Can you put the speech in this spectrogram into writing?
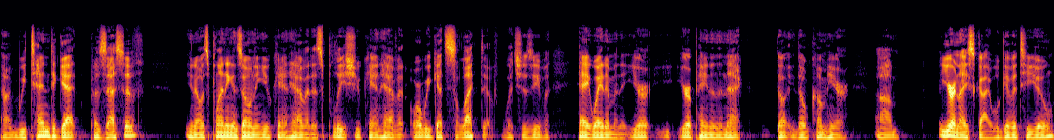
Uh, we tend to get possessive. You know it's planning and zoning. You can't have it. It's police. You can't have it. Or we get selective which is even hey wait a minute. You're you're a pain in the neck. Don't don't come here. Um, you're a nice guy. We'll give it to you.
